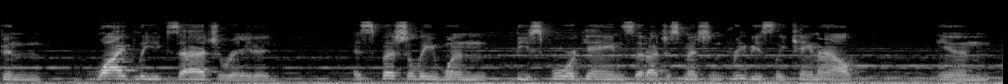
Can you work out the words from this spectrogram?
been widely exaggerated, especially when these four games that I just mentioned previously came out in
